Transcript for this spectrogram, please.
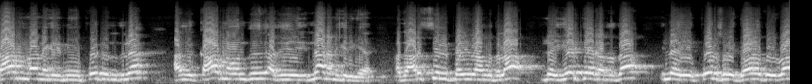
காரணம் நினைக்கிறீங்க. நீங்க போயிட்டு வந்ததுல அங்க காரணம் வந்து அது என்ன நினைக்கிறீங்க? அது அரசியல் பழி வாங்குதலா? இல்ல இயற்கையா நடந்ததா? இல்ல போலீஸ் கவன குறைவா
